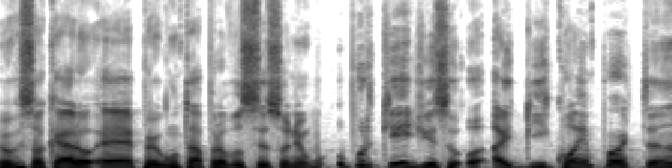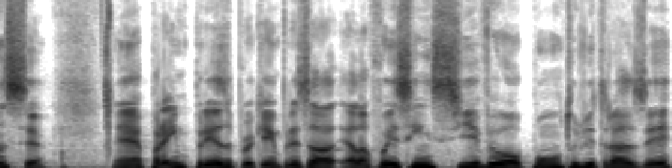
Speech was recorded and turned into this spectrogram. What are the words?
Eu só quero é, perguntar para você, Sônia, o, porquê disso e qual a importância para a empresa, porque a empresa ela foi sensível ao ponto de trazer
